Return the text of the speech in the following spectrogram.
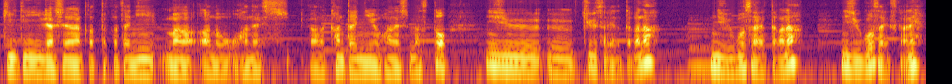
聞いていらっしゃらなかった方にまああのお話あの簡単にお話しますと29歳だったかな？25歳だったかな？25歳ですかね？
